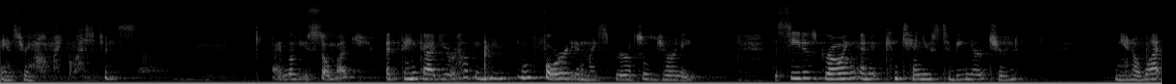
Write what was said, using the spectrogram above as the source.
answering all my questions. I love you so much, and thank God you're helping me move forward in my spiritual journey. The seed is growing and it continues to be nurtured. And you know what?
